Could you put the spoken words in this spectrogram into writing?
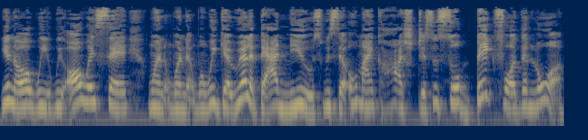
you know, we, we always say when when when we get really bad news, we say, "Oh my gosh, this is so big for the Lord."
